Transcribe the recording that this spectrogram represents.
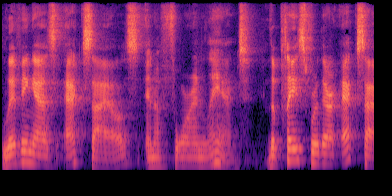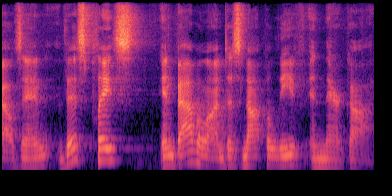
living as exiles in a foreign land. The place where they're exiles in, this place in Babylon does not believe in their God,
